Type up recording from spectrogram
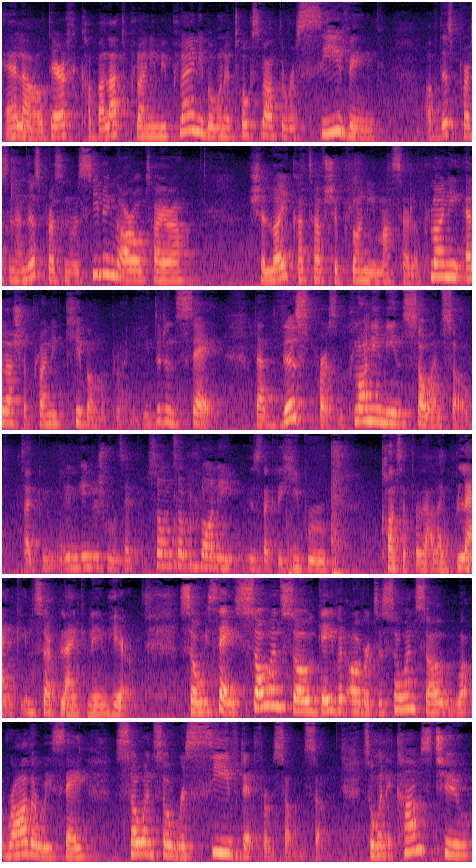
Elal, derech kabbalat mi ploni, but when it talks about the receiving of this person and this person receiving the oral Torah, shaloi katav sheploni leploni, ela sheploni kibel. He didn't say that this person, ploni means so and so. Like in English, we would say so and so. Ploni is like the Hebrew concept for that, like blank, insert blank name here. So we say so and so gave it over to so and so. Rather, we say so and so received it from so and so. So when it comes to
